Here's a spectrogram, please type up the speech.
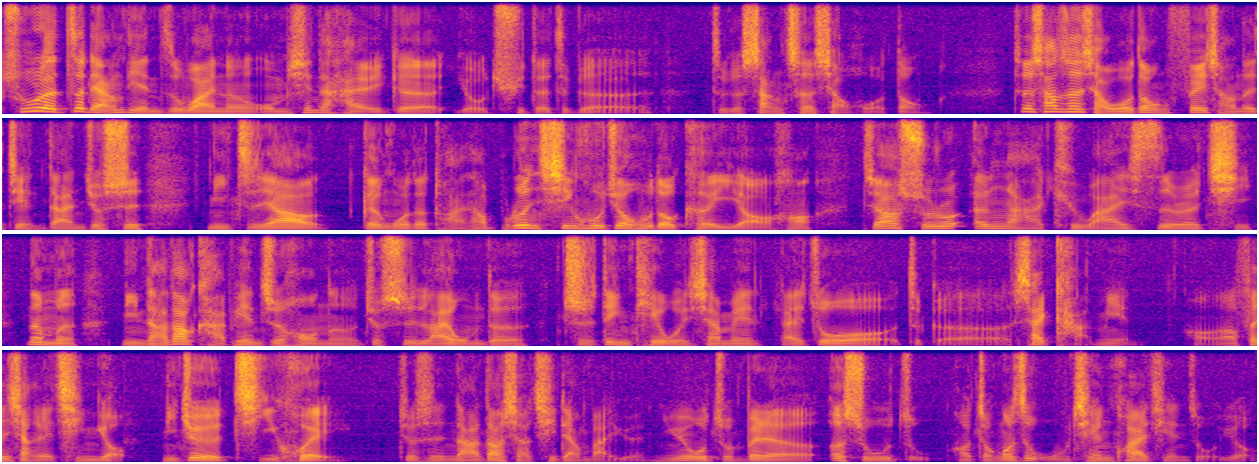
除了这两点之外呢，我们现在还有一个有趣的这个这个上车小活动。这上车小活动非常的简单，就是你只要跟我的团哈，不论新户旧户都可以哦哈，只要输入 NRQI 四二七，那么你拿到卡片之后呢，就是来我们的指定贴文下面来做这个晒卡面。好，然后分享给亲友，你就有机会就是拿到小七两百元，因为我准备了二十五组，好，总共是五千块钱左右。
